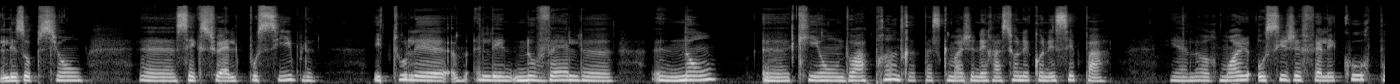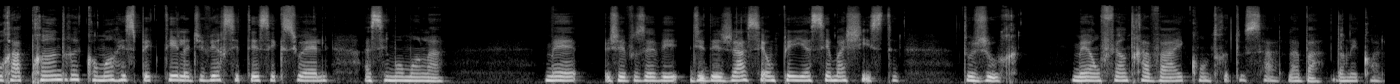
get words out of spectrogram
les options euh, sexuelles possibles et tous les, les nouvelles euh, noms euh, qu'on doit apprendre parce que ma génération ne connaissait pas. Et alors moi aussi j'ai fait les cours pour apprendre comment respecter la diversité sexuelle à ces moments-là. Mais je vous avais dit déjà, c'est un pays assez machiste, toujours. Mais on fait un travail contre tout ça là-bas, dans l'école.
